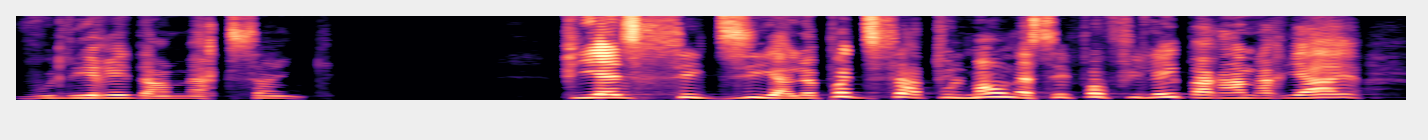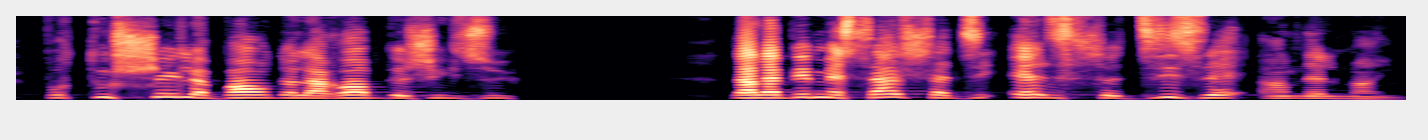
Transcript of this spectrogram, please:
Vous lirez dans Marc 5. Puis elle s'est dit, elle n'a pas dit ça à tout le monde, elle s'est faufilée par en arrière pour toucher le bord de la robe de Jésus. Dans la Bible Message, ça dit, elle se disait en elle-même.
